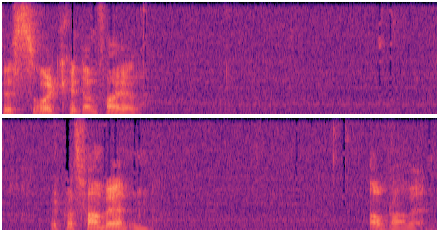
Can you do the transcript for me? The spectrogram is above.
Bis zurück hinterm Pfeil. Rückwärts fahren beenden. Aufnahme beenden.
